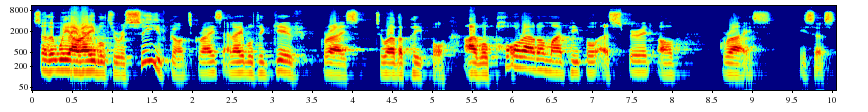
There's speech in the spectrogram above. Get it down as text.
so that we are able to receive God's grace and able to give grace to other people. I will pour out on my people a spirit of grace, he says.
